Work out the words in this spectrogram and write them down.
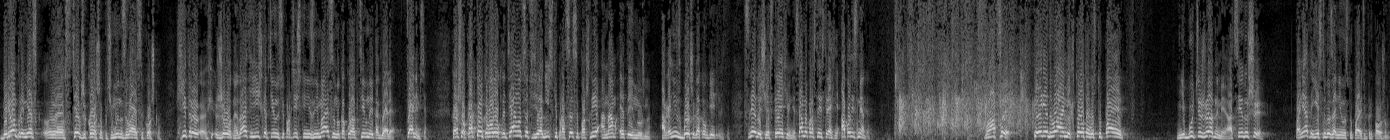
Берем пример с, э, с тех же кошек. Почему называется кошка? Хитрое э, животное, да, физической активностью практически не занимается, но какой активный и так далее. Тянемся. Хорошо, как только волокна тянутся, физиологические процессы пошли, а нам это и нужно. Организм больше готов к деятельности. Следующее, встряхивание. Самые простые встряхивания. Аплодисменты. Молодцы. Перед вами кто-то выступает. Не будьте жадными, от всей души. Понятно, если вы за ним выступаете, предположим.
